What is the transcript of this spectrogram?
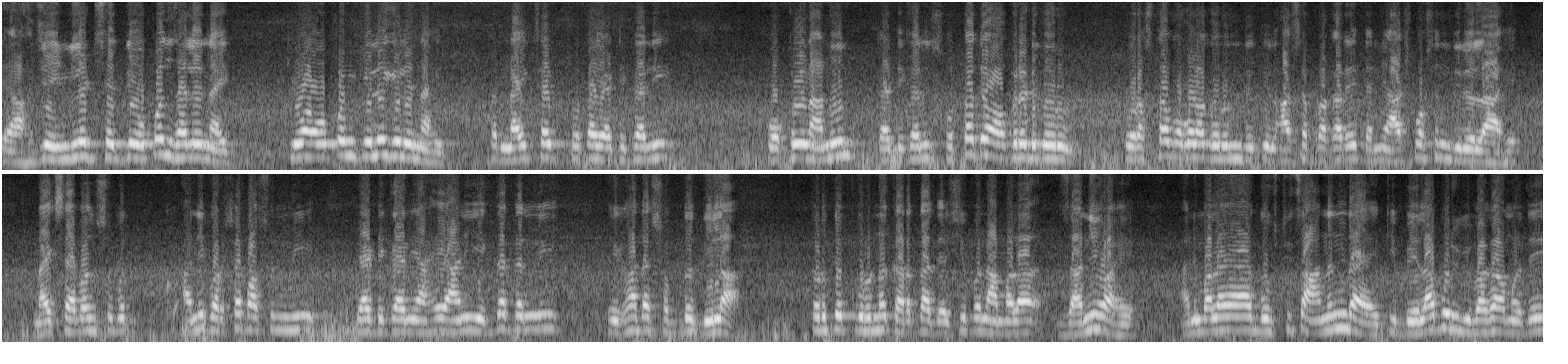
या जे इनलेट्स आहेत ते ओपन झाले नाहीत किंवा ओपन केले गेले नाहीत तर नाईक साहेब स्वतः या ठिकाणी पोकळून आणून त्या ठिकाणी स्वतः ते ऑपरेट करून तो रस्ता मोकळा करून देतील अशा प्रकारे त्यांनी आश्वासन दिलेलं आहे. नाईक साहेबांसोबत अनेक वर्षापासून मी या ठिकाणी आहे आणि एकदा त्यांनी एखादा शब्द दिला तर ते पूर्ण करतात याची पण आम्हाला जाणीव आहे. आणि मला या गोष्टीचा आनंद आहे की बेलापूर विभागामध्ये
